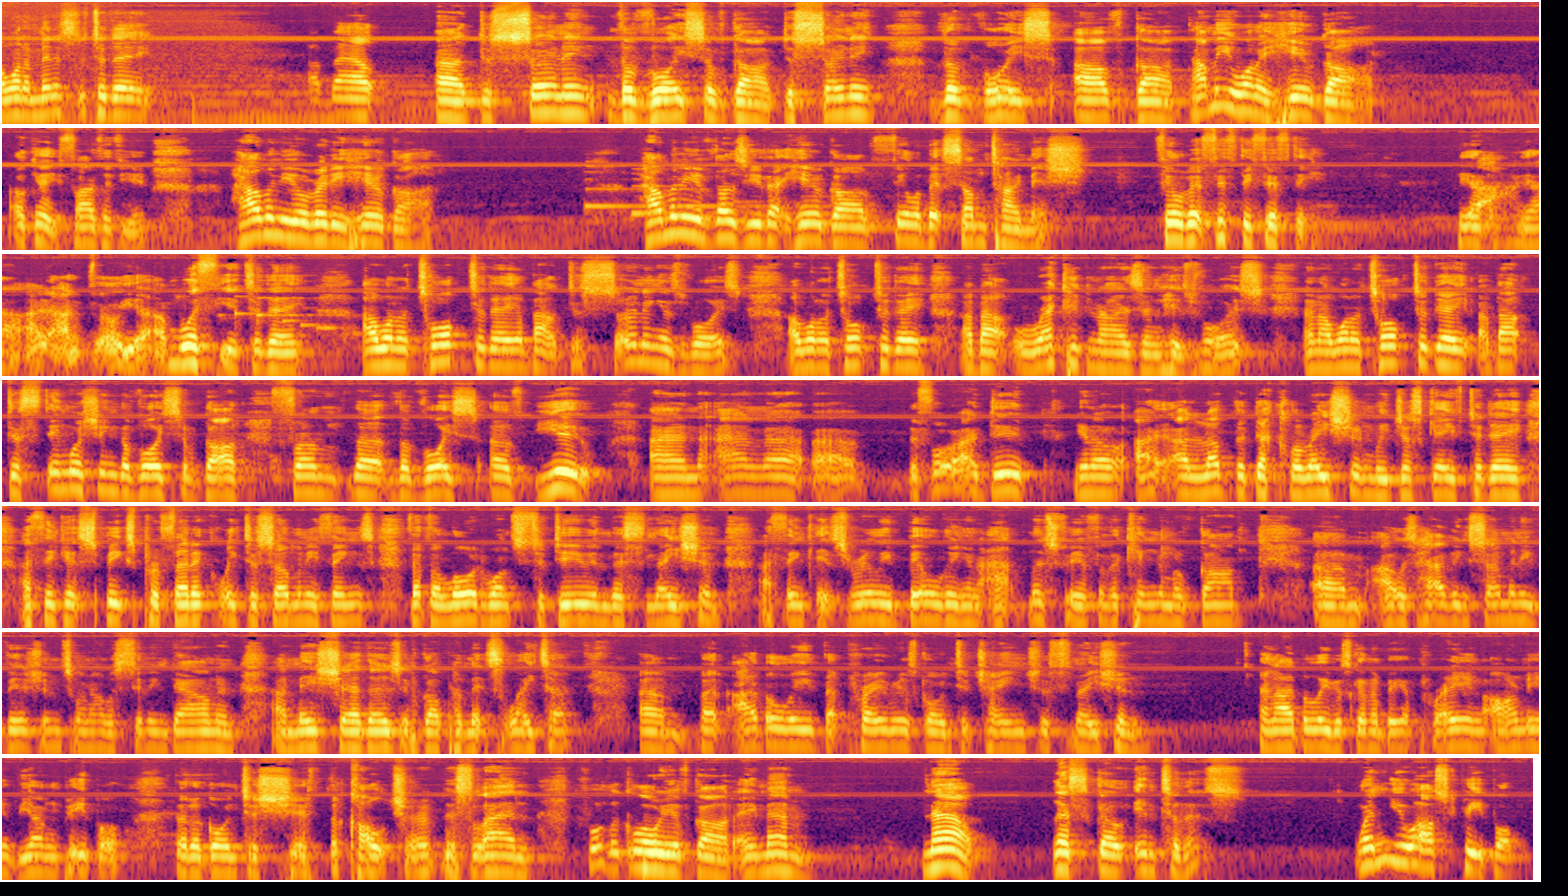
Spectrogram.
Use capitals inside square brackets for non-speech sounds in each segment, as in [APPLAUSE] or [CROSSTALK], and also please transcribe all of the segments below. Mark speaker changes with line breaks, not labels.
I want to minister today about uh, discerning the voice of God, discerning the voice of God. How many want to hear God? Okay, five of you. How many already hear God? How many of those of you that hear God feel a bit sometime ish? Feel a bit 50 50? Yeah, yeah, I, I feel yeah, I'm with you today. I want to talk today about discerning his voice. I want to talk today about recognizing his voice. And I want to talk today about distinguishing the voice of God from the, the voice of you. And, and uh, uh, before I do, you know, I, I love the declaration we just gave today. I think it speaks prophetically to so many things that the Lord wants to do in this nation. I think it's really building an atmosphere for the kingdom of God. Um, I was having so many visions when I was sitting down, and I may share those if God permits later. Um, but I believe that prayer is going to change this nation. And I believe it's going to be a praying army of young people that are going to shift the culture of this land for the glory of God. Amen. Now, let's go into this. When you ask people,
